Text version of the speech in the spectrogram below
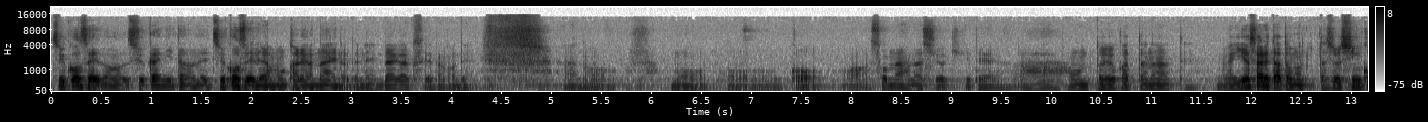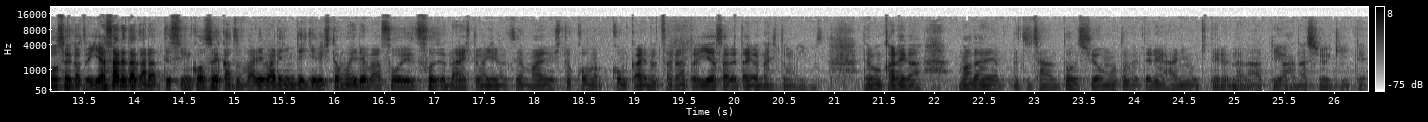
中高生の集会にいたので中高生ではもう彼はないのでね大学生なのであのもうこうそんな話を聞けてああ本当よかったなって。癒された後も多少信仰生活癒されたからって信仰生活バリバリにできる人もいればそういうそうじゃない人もいます迷う人今回のつらと癒されたような人もいます。でも彼がまだねちゃんと死を求めて礼拝にも来てるんだなっていう話を聞いて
